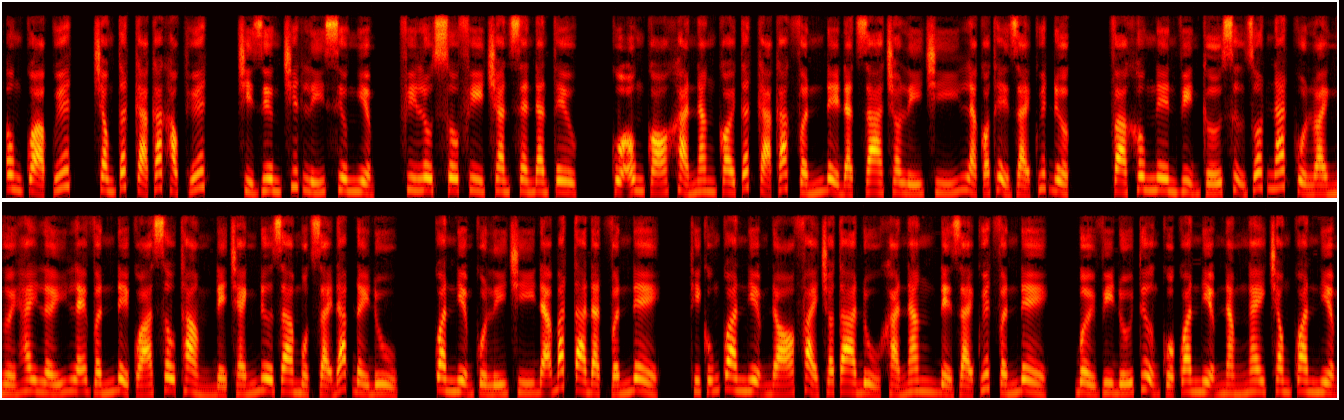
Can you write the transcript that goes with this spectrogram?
Ông quả quyết, Trong tất cả các học thuyết, chỉ riêng triết lý siêu nghiệm, philosophy transcendental, của ông có khả năng coi tất cả các vấn đề đặt ra cho lý trí là có thể giải quyết được, và không nên vịn cớ sự rốt nát của loài người hay lấy lẽ vấn đề quá sâu thẳm để tránh đưa ra một giải đáp đầy đủ. Quan niệm của lý trí đã bắt ta đặt vấn đề, thì cũng quan niệm đó phải cho ta đủ khả năng để giải quyết vấn đề, bởi vì đối tượng của quan niệm nằm ngay trong quan niệm.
